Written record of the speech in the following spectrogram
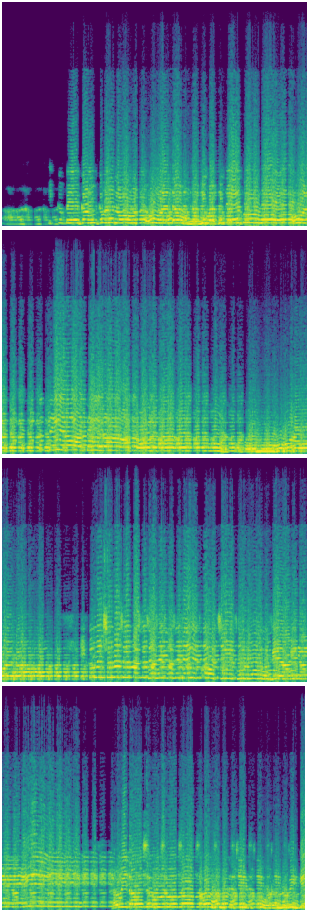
ਇੱਕ ਬੇਗਮ ਨੂੰ ਢੋਲਦਾ ਨਹੀਂ ਮੱਦੇ ਬੂਹੇ ਢੋਲਦਾ ਇੱਕ ਤੇਰਾ ਤੇਰਾ ਢੋਲਦਾ ਕੂੜ ਕੁਫਰ ਨੂੰ ਰੋਲਦਾ ਇੱਕ ਮਿਸ਼ਨ ਦੇ ਮੰਜ਼ਲੇ ਤੇ ਖੋਜੀ ਗੁਰੂ ਗਿਆਨੀ ਰਵਿਦਾਸ ਗੁਰੂ ਗੋਪਾਲ ਜੀ ਪੂਰਨ ਵਿਗਿਆਨੀ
